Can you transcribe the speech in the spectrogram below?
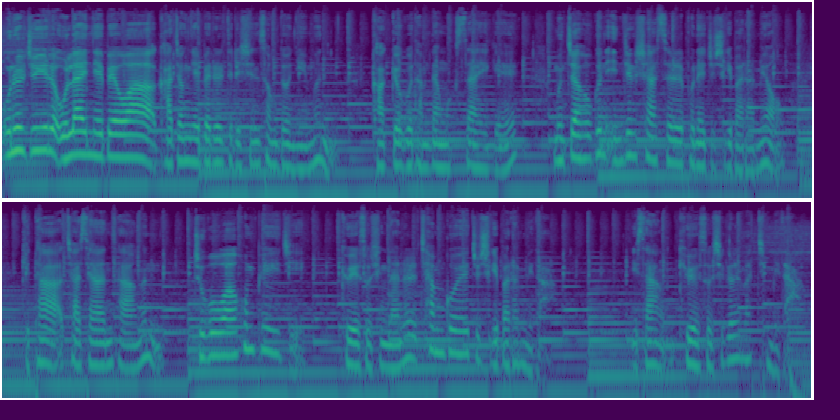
오늘 주일 온라인 예배와 가정 예배를 드리신 성도님은 각 교구 담당 목사에게 문자 혹은 인증샷을 보내주시기 바라며 기타 자세한 사항은 주보와 홈페이지 교회 소식란을 참고해 주시기 바랍니다. 이상 교회 소식을 마칩니다.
